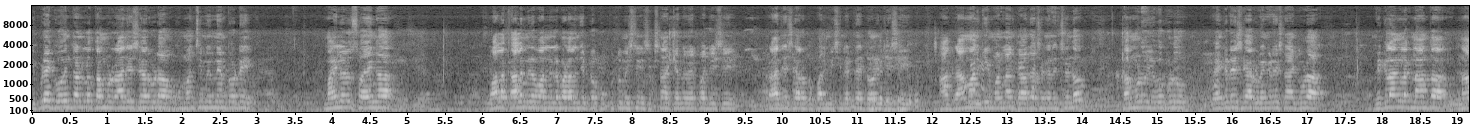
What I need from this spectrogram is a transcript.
ఇప్పుడే గోవిందంలో తమ్ముడు రాజేష్ గారు కూడా ఒక మంచి నిర్ణయంతో మహిళలు స్వయంగా వాళ్ళ కాళ్ళ మీద వాళ్ళు నిలబడాలని చెప్పి ఒక కుటుంబ మిషన్ శిక్షణా కేంద్రం ఏర్పాటు చేసి రాజేష్ గారు ఒక పది మిషన్ ఎట్లా డొనేట్ చేసి ఆ గ్రామానికి మండలానికి ఆదర్శంగా నిల్చుండో తమ్ముడు యువకుడు వెంకటేష్ గారు వెంకటేష్ నాయక్ కూడా వికలాంగులకు నా అంత నా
